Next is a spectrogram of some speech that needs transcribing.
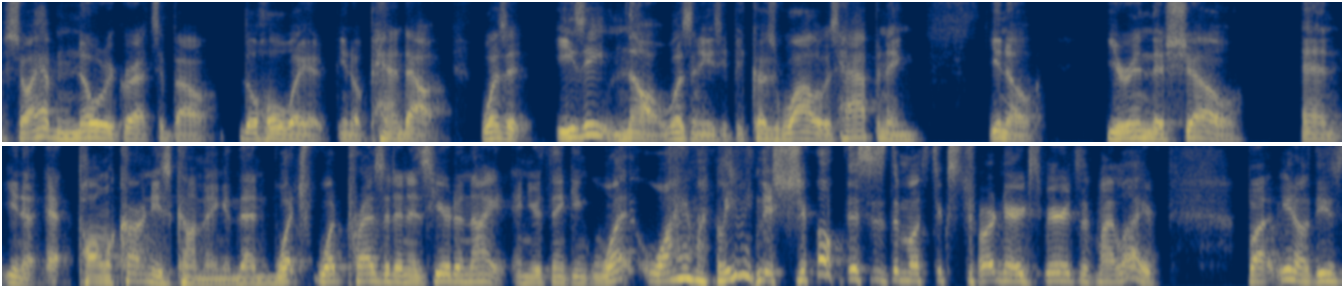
So I have no regrets about the whole way it you know panned out. Was it easy? No, it wasn't easy because while it was happening, you know, you're in this show and you know eh, Paul McCartney's coming, and then what what president is here tonight? And you're thinking, what? Why am I leaving this show? This is the most extraordinary experience of my life. But you know, these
